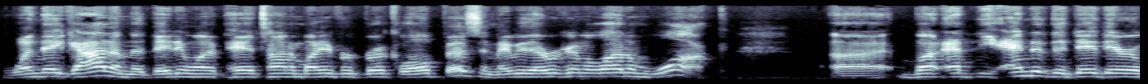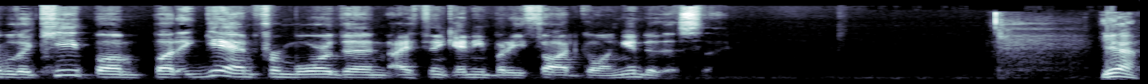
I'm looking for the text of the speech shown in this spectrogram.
when they got him that they didn't want to pay a ton of money for Brook Lopez and maybe they were going to let him walk. Uh, but at the end of the day, they were able to keep him. But again, for more than I think anybody thought going into this thing. Yeah,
